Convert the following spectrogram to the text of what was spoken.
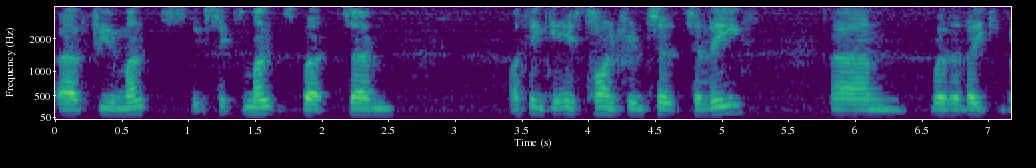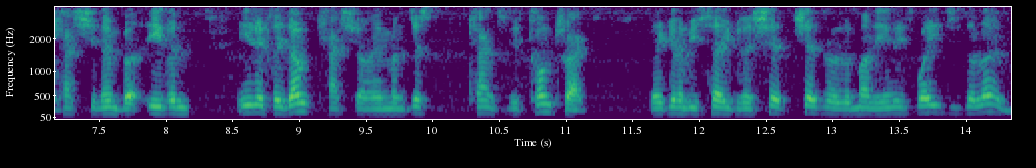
a few months, six months. But um, I think it is time for him to, to leave. Um, whether they can cash in him, but even even if they don't cash on him and just cancel his contract, they're going to be saving a shed, shed of money in his wages alone.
